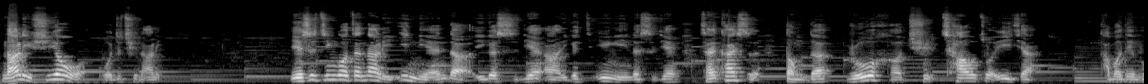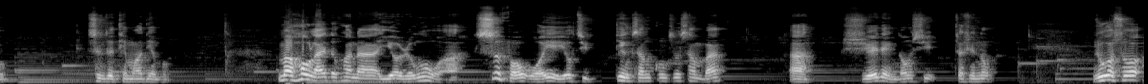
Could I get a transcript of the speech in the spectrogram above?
哪里需要我我就去哪里。也是经过在那里一年的一个时间啊，一个运营的时间，才开始懂得如何去操作一家淘宝店铺，甚至天猫店铺。那么后来的话呢，也有人问我啊，是否我也要去电商公司上班啊，学点东西再去弄。如果说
